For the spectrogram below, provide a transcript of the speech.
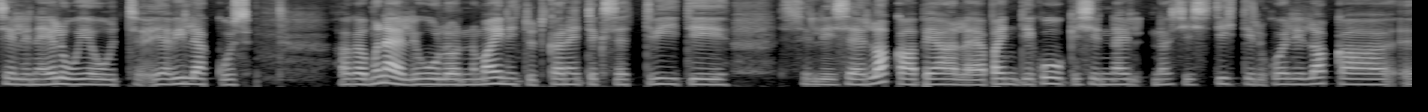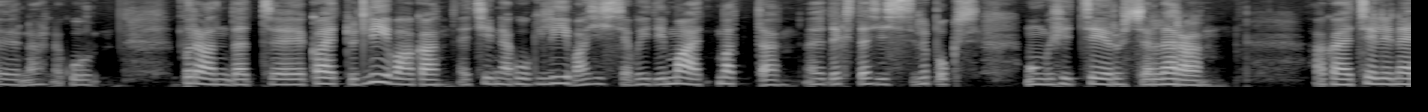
selline elujõud ja viljakus aga mõnel juhul on mainitud ka näiteks, et viidi sellise laka peale ja pandi kuhugi sinna, noh siis tihtilugu oli laka noh, nagu põrandad kaetud liivaga, et sinna kuhugi liiva sisse võidi maet-, matta, et eks ta siis lõpuks mumifitseerus seal ära. Aga et selline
